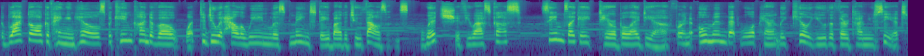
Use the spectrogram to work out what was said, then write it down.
The Black Dog of Hanging Hills became kind of a what to do at Halloween list mainstay by the 2000s, which, if you ask us, seems like a terrible idea for an omen that will apparently kill you the third time you see it.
